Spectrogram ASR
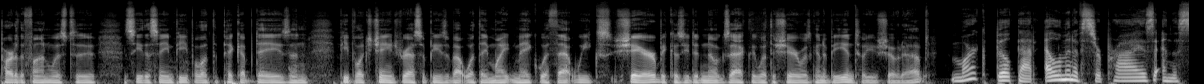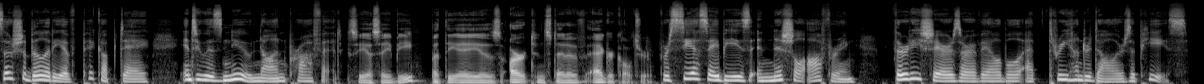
Part of the fun was to see the same people at the pickup days, and people exchanged recipes about what they might make with that week's share because you didn't know exactly what the share was going to be until you showed up. Mark built that element of surprise and the sociability of pickup day into his new nonprofit. CSAB, but the A is art instead of agriculture. For CSAB's initial offering, 30 shares are available at $300 apiece.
